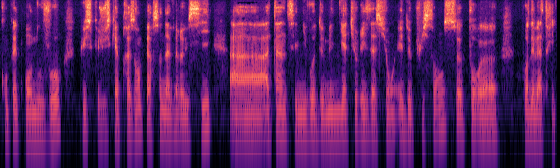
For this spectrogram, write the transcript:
complètement nouveau puisque jusqu'à présent personne n'avait réussi à atteindre ces niveaux de miniaturisation et de puissance pour, euh, pour des batteries.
